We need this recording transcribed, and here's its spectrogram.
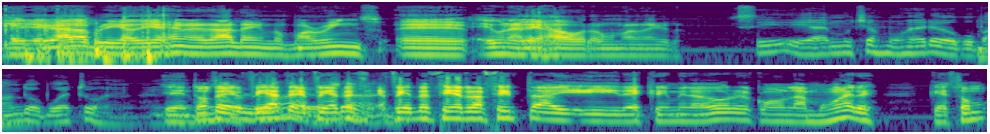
que llegara a brigadier general en los Marines eh, Es una negra. ahora una negra. Sí, hay muchas mujeres ocupando puestos. en- Y en entonces, fíjate, lugares, fíjate, o sea, fíjate si es racista y, discriminador con las mujeres, que son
